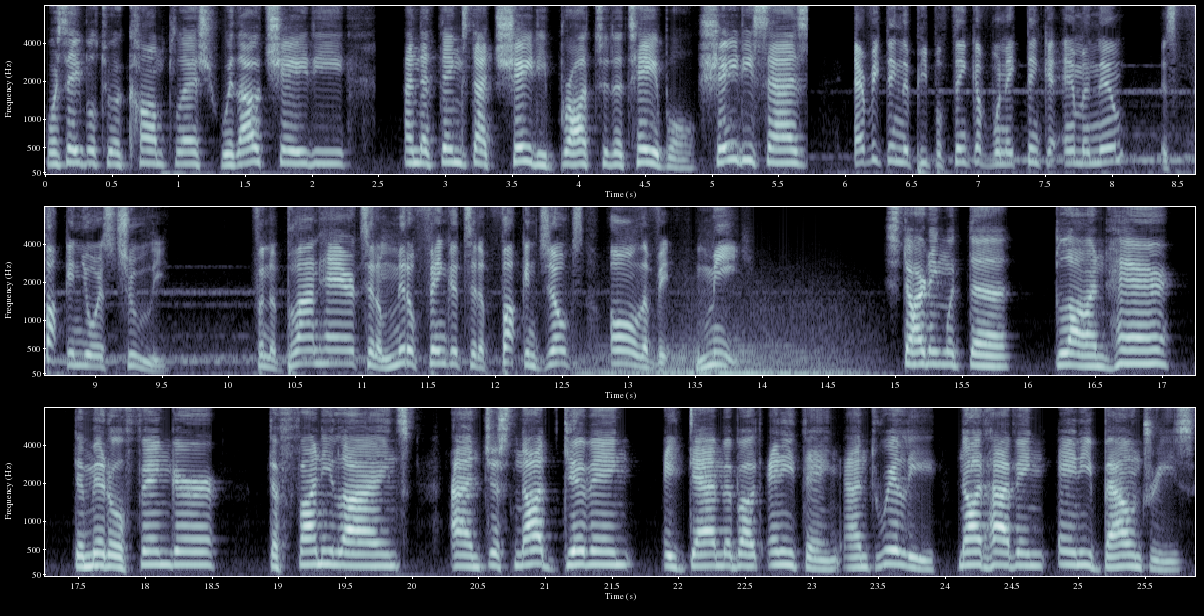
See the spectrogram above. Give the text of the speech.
was able to accomplish without Shady and the things that Shady brought to the table. Shady says, Everything that people think of when they think of Eminem is fucking yours truly. From the blonde hair to the middle finger to the fucking jokes, all of it, me. starting with the blonde hair, the middle finger, the funny lines, and just not giving a damn about anything and really not having any boundaries.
